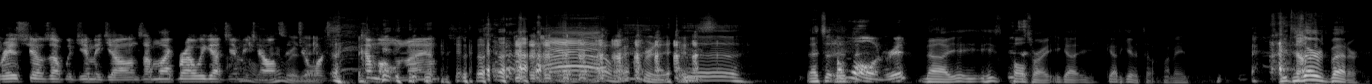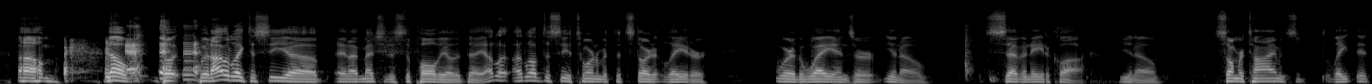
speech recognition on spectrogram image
Riz shows up with Jimmy John's. I'm like, bro, we got Jimmy I don't John's in Georgia. Come on, man. I remember this. Uh, that's a, come on Riz. No, he's Paul's right. You got you got to give it to him. I mean, he deserves better. Um, no, but but I would like to see. Uh, and I mentioned this to Paul the other day. I'd lo- I'd love to see a tournament that started later, where the weigh-ins are you know seven eight o'clock. You know, summertime. It's late. It,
